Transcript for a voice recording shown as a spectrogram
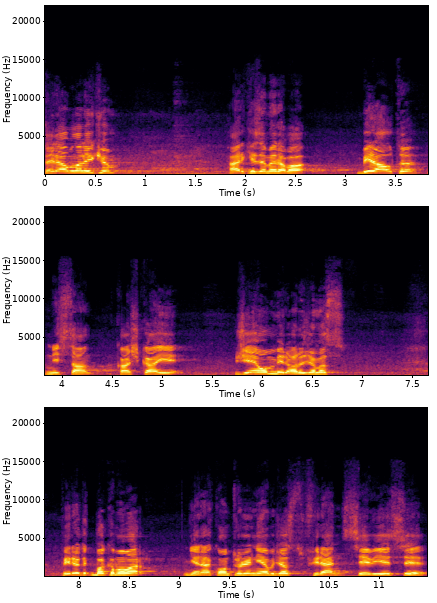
Selamun Aleyküm. Herkese merhaba. 1.6 Nissan Qashqai J11 aracımız. Periyodik bakımı var. Genel kontrolünü yapacağız. Fren seviyesi,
